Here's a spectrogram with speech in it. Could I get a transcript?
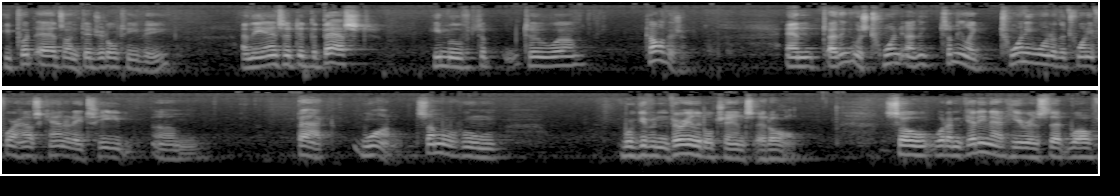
He put ads on digital TV, and the ads that did the best, he moved to, to uh, television. And I think it was 20, I think something like 21 of the 24 House candidates he um, backed won, some of whom were given very little chance at all. So what I'm getting at here is that, well,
